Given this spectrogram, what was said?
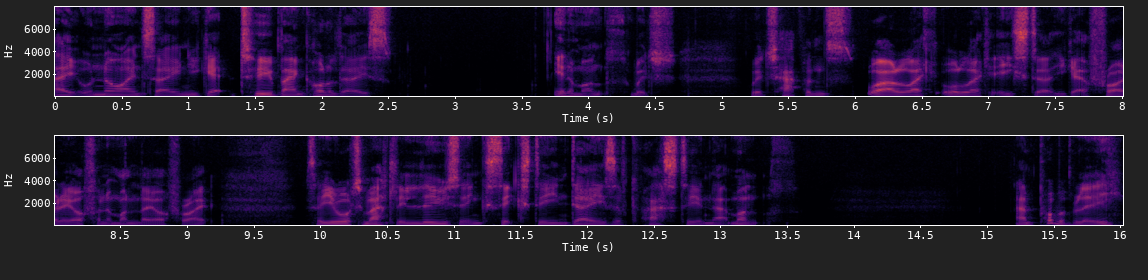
eight or nine, say, and you get two bank holidays in a month, which which happens well, like or like Easter, you get a Friday off and a Monday off, right? So you're automatically losing 16 days of capacity in that month and probably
